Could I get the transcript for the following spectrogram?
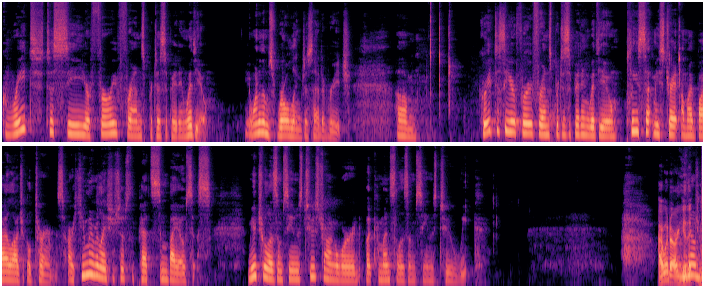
great to see your furry friends participating with you. Yeah, one of them's rolling just out of reach. Um, great to see your furry friends participating with you. Please set me straight on my biological terms. Are human relationships with pets symbiosis? Mutualism seems too strong a word, but commensalism seems too weak. I would argue You that know, commens-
